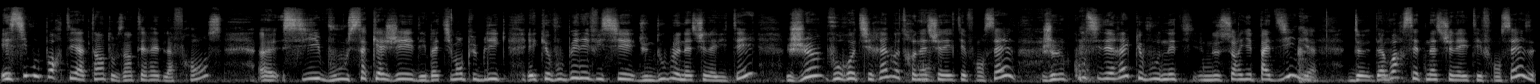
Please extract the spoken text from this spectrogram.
Et si vous portez atteinte aux intérêts de la France, euh, si vous saccagez des bâtiments publics et que vous bénéficiez d'une double nationalité, je vous retirerai votre nationalité française. Je considérais que vous ne seriez pas digne d'avoir cette nationalité française.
